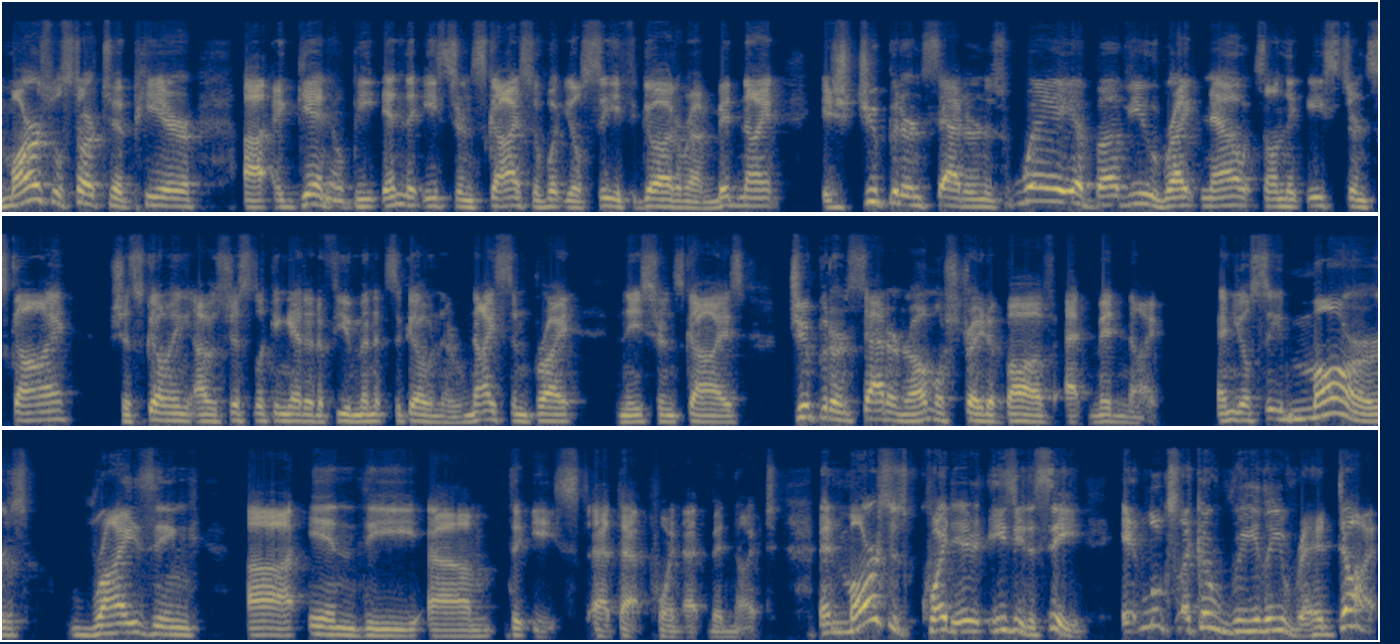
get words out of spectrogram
Mars will start to appear uh, again. It'll be in the eastern sky. So what you'll see if you go out around midnight is Jupiter and Saturn is way above you right now. It's on the eastern sky just going, I was just looking at it a few minutes ago and they're nice and bright in the eastern skies. Jupiter and Saturn are almost straight above at midnight. And you'll see Mars rising uh, in the, um, the east at that point at midnight. And Mars is quite easy to see. It looks like a really red dot.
